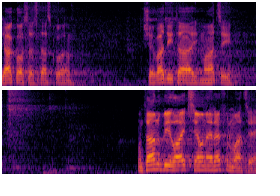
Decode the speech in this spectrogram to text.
jāklausās tas, ko šie vadītāji mācīja. Un tā nu bija laiks jaunai reformācijai.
